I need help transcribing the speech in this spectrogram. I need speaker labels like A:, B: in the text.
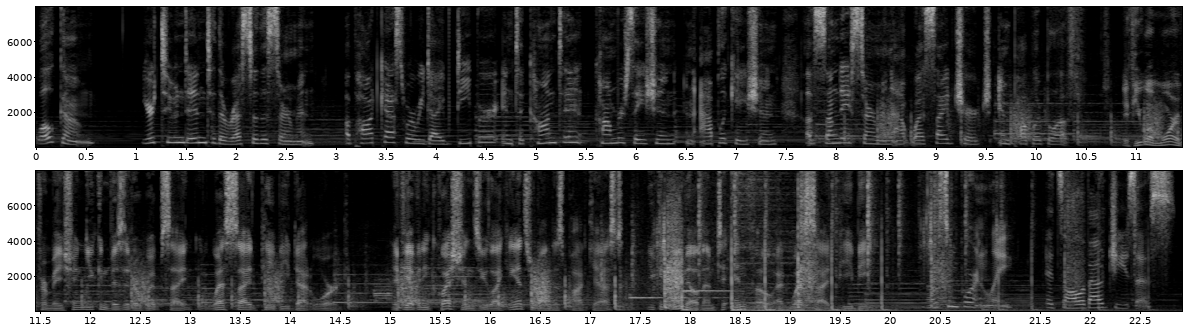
A: Welcome. You're tuned in to the rest of the sermon, a podcast where we dive deeper into content, conversation, and application of Sunday's sermon at Westside Church in Poplar Bluff.
B: If you want more information, you can visit our website at westsidepb.org. If you have any questions you'd like answered on this podcast, you can email them to info at westsidepb.
A: Most importantly, it's all about Jesus.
